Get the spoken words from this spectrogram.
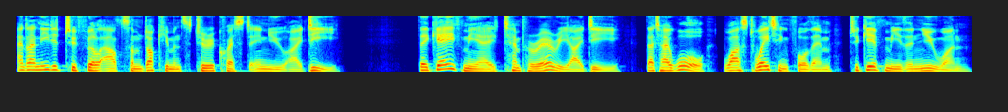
and I needed to fill out some documents to request a new ID. They gave me a temporary ID that I wore whilst waiting for them to give me the new one.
